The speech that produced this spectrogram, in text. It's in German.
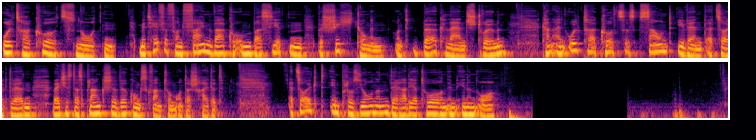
Ultrakurznoten. Mithilfe von feinvakuumbasierten Beschichtungen und Bergland-Strömen kann ein ultrakurzes Sound-Event erzeugt werden, welches das Planck'sche Wirkungsquantum unterschreitet. Erzeugt Implosionen der Radiatoren im Innenohr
